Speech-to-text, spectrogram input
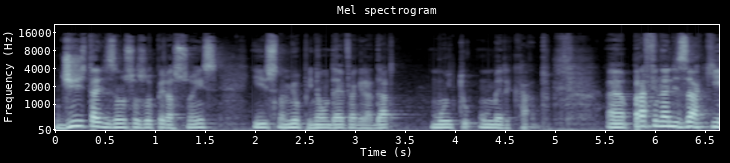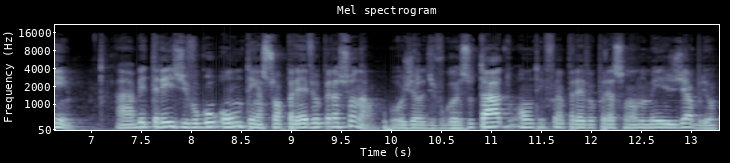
digitalizando suas operações e isso, na minha opinião, deve agradar muito o mercado. Uh, Para finalizar aqui, a B3 divulgou ontem a sua prévia operacional. Hoje ela divulgou o resultado, ontem foi a prévia operacional no mês de abril.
